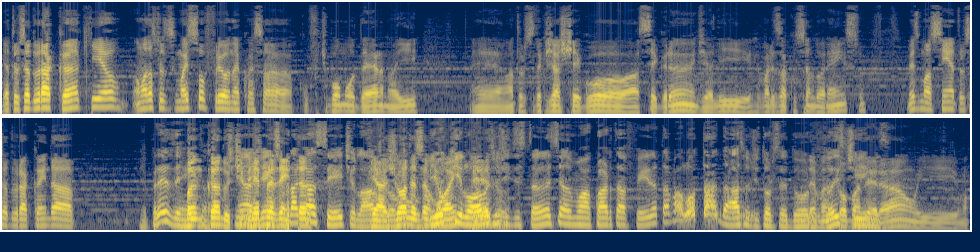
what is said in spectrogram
e a torcida do Huracan, que é uma das torcidas que mais sofreu, né, com, essa, com o futebol moderno aí. É uma torcida que já chegou a ser grande ali, rivalizar com o São Lourenço. Mesmo assim, a torcida do Huracan ainda Representa. Bancando o Tinha time, gente representando. Pra cacete lá. Viajou até São mil Juan quilômetros inteiro. de distância, uma quarta-feira, tava lotadaço de torcedor, levantou dois o times. bandeirão e uma,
